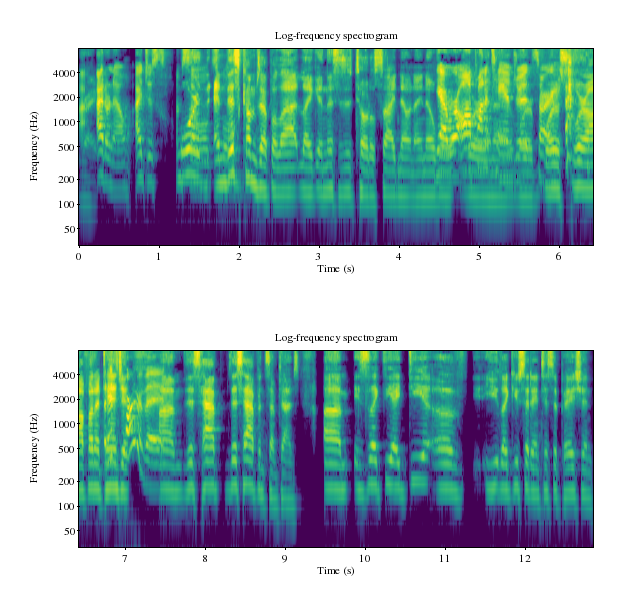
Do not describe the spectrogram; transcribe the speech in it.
Right. I, I don't know i just I'm or so and this comes up a lot. Like, and this is a total side note. And I know. Yeah, we're off on a tangent, we're, sorry. we're, we're off on a tangent. part of it um this hap this happens sometimes um is like the idea of you like you said anticipation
